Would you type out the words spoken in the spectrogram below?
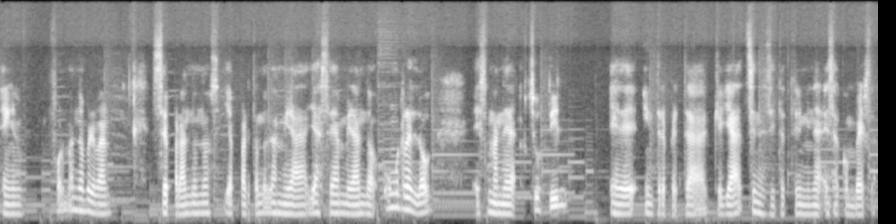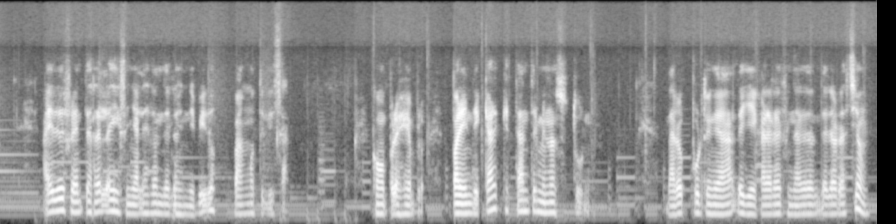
en forma no verbal, separándonos y apartando las miradas, ya sea mirando un reloj, es manera sutil de interpretar que ya se necesita terminar esa conversa. Hay diferentes reglas y señales donde los individuos van a utilizar, como por ejemplo, para indicar que están terminando su turno, dar oportunidad de llegar al final de la oración,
